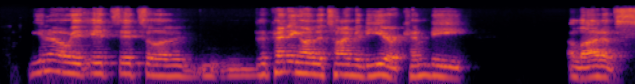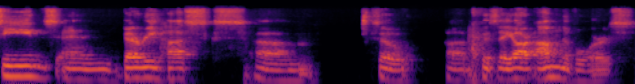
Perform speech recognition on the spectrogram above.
you know, it, it's it's a depending on the time of the year, it can be a lot of seeds and berry husks. Um, so uh, because they are omnivores,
